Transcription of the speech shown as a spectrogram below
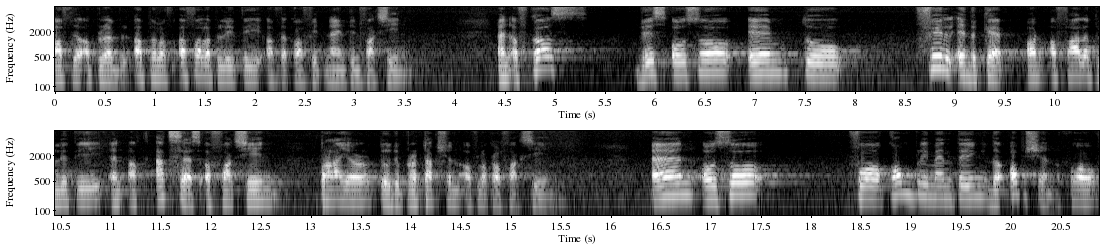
of the availability of the COVID-19 vaccine. And of course, this also aim to fill in the gap on availability and access of vaccine prior to the production of local vaccine. And also for complementing the option for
